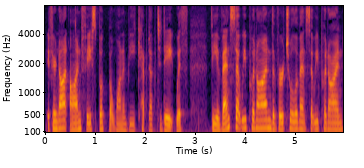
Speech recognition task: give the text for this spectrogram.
If you're not on Facebook but want to be kept up to date with the events that we put on, the virtual events that we put on,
